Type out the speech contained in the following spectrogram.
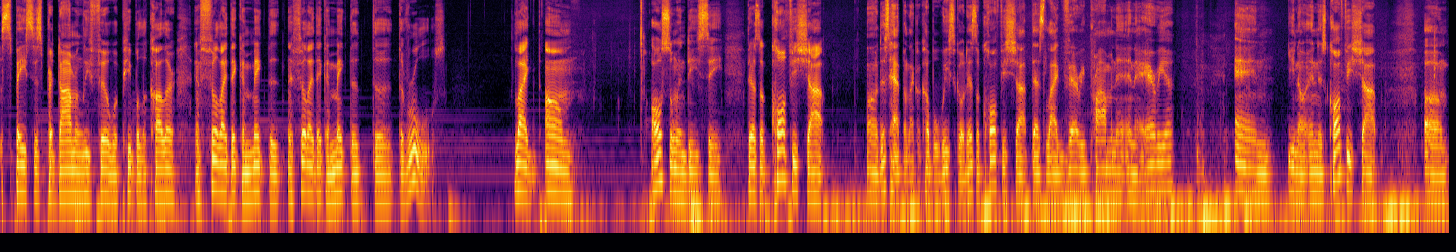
spaces predominantly filled with people of color and feel like they can make the and feel like they can make the the, the rules. Like um also in DC, there's a coffee shop uh, this happened like a couple weeks ago. There's a coffee shop that's like very prominent in the area and you know in this coffee shop um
